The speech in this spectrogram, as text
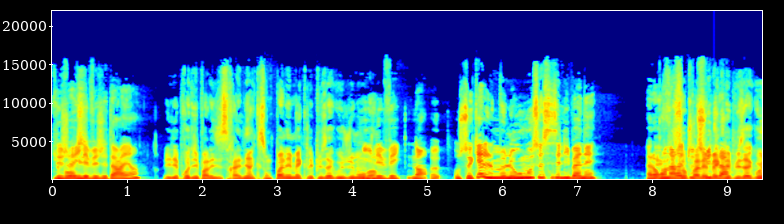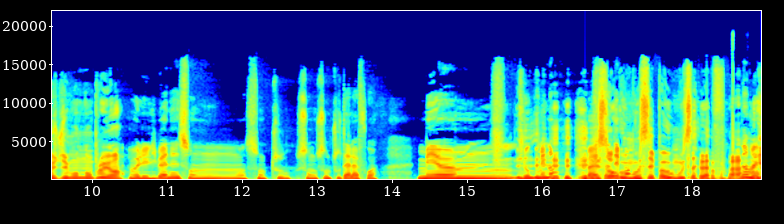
Tu Déjà, il est végétarien. Il est produit par les Israéliens qui sont pas les mecs les plus à gauche du monde. Il hein. est vé- Non, euh, on se calme, le houmous aussi, c'est libanais. Alors Et on arrête sont tout pas de les suite mecs là. les plus à gauche du monde non plus. Hein. Les Libanais sont, sont, tout, sont, sont tout à la fois. Mais, euh, donc, mais non, bah, Ils ça sont dépend. houmous et pas houmous à la fois. Non, mais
